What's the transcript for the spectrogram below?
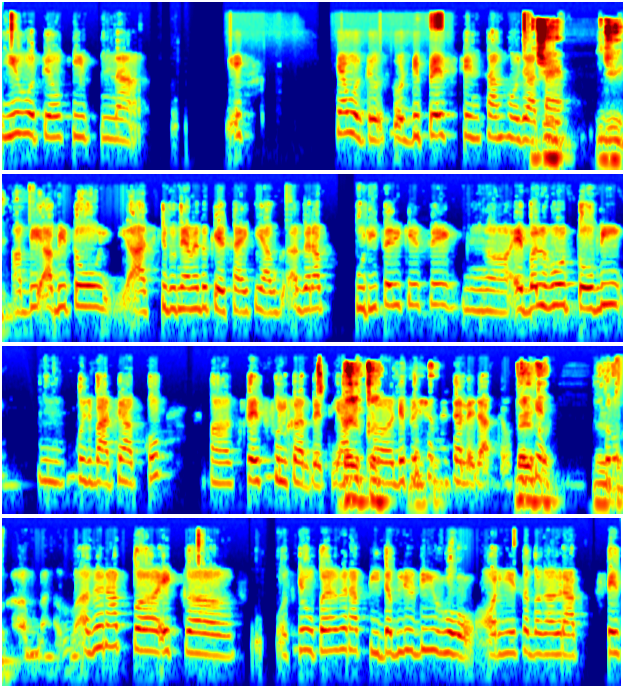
ये होते हो कि एक क्या बोलते हो उसको डिप्रेस्ड इंसान हो जाता है। जी। अभी अभी तो आज की दुनिया में तो कैसा है कि आप अगर आप पूरी तरीके से एबल हो तो भी कुछ बातें आपको स्ट्रेसफुल कर देती है। आप डिप्रेशन में चले जाते हो ठीक है? तो अगर आप एक उसके ऊपर अगर आप पीडब्ल्यू हो और ये सब अगर आप फेस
